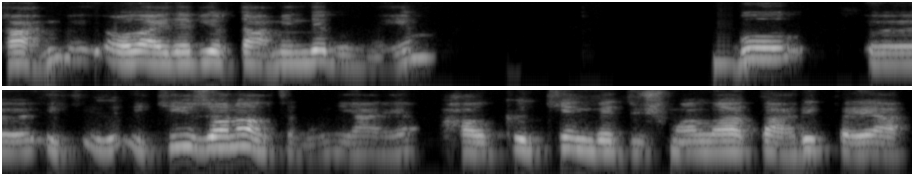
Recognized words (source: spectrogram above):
tahmin, olayda bir tahminde bulunayım. Bu 216'nın yani halkı kin ve düşmanlığa tahrik veya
